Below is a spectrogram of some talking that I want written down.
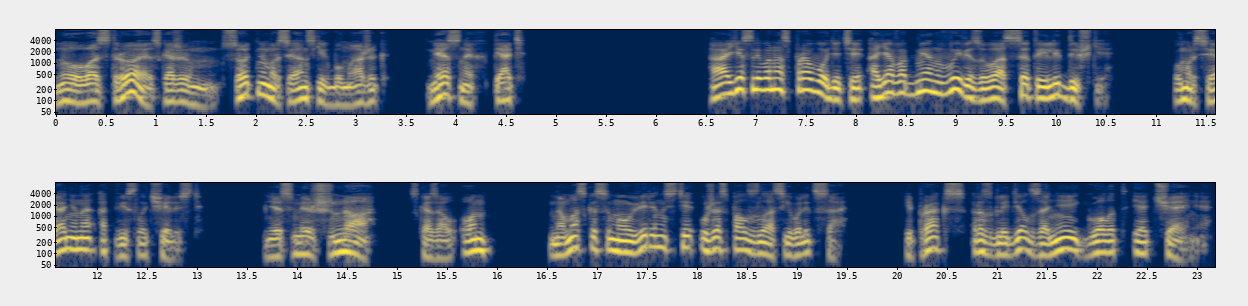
«Ну, у вас трое, скажем, сотня марсианских бумажек. Местных — пять». «А если вы нас проводите, а я в обмен вывезу вас с этой ледышки?» У марсианина отвисла челюсть. «Не смешно», — сказал он, но маска самоуверенности уже сползла с его лица, и Пракс разглядел за ней голод и отчаяние.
